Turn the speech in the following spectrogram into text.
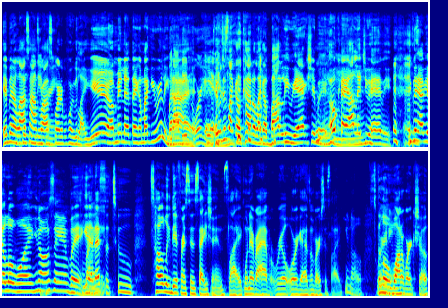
It's been a lot of Completely times where I squirted before. You're like, yeah, I'm in that thing. I'm like, you really But I didn't orgasm. It was just like a kind of like a bodily reaction, but mm-hmm. okay, I'll let you have it. You can have your little one. You know what I'm saying? But yeah, Right. that's the two totally different sensations. Like whenever I have a real orgasm versus like you know the little Squirting. waterworks show.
